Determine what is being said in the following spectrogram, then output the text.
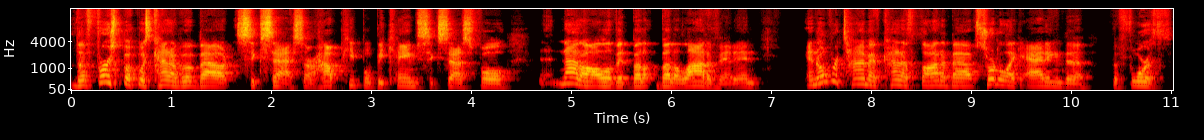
the first book was kind of about success or how people became successful. Not all of it, but but a lot of it. And and over time, I've kind of thought about sort of like adding the the fourth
